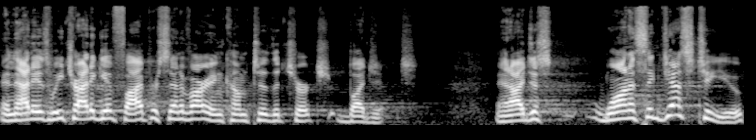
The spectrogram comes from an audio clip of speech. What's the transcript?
And that is we try to give 5% of our income to the church budget. And I just want to suggest to you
